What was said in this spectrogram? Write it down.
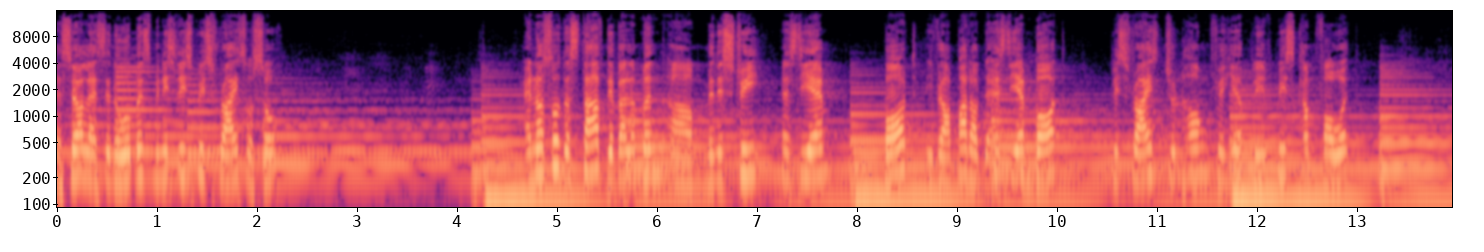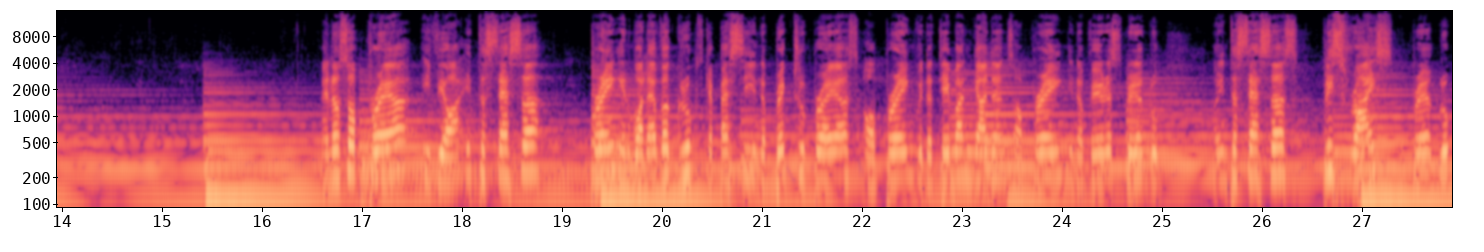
as well as in the women's ministries, please rise also. And also the staff development um, ministry, SDM board. If you are part of the SDM board, please rise. Jun Hong, if you're here, please, please come forward. And also prayer, if you are intercessor, praying in whatever groups capacity in the breakthrough prayers or praying with the Teban Gardens or praying in a various prayer group or intercessors, please rise. Prayer group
